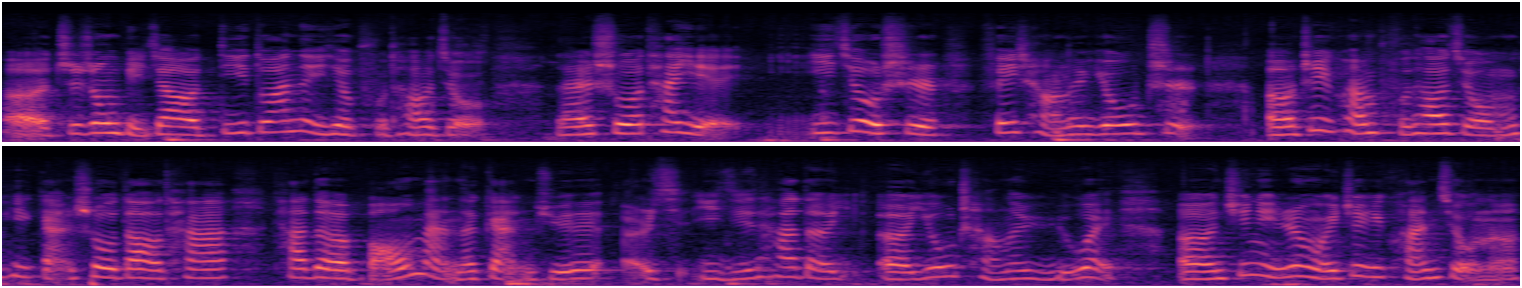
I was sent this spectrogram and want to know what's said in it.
呃之中比较低端的一些葡萄酒来说，它也。依旧是非常的优质，呃，这款葡萄酒我们可以感受到它它的饱满的感觉，而且以及它的呃悠长的余味。呃，Jenny 认为这一款酒呢，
